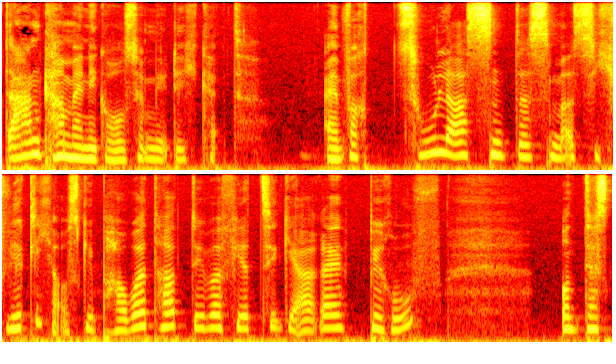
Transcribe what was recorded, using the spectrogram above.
dann kam eine große Müdigkeit. Einfach zulassen, dass man sich wirklich ausgepowert hat über 40 Jahre Beruf. Und das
